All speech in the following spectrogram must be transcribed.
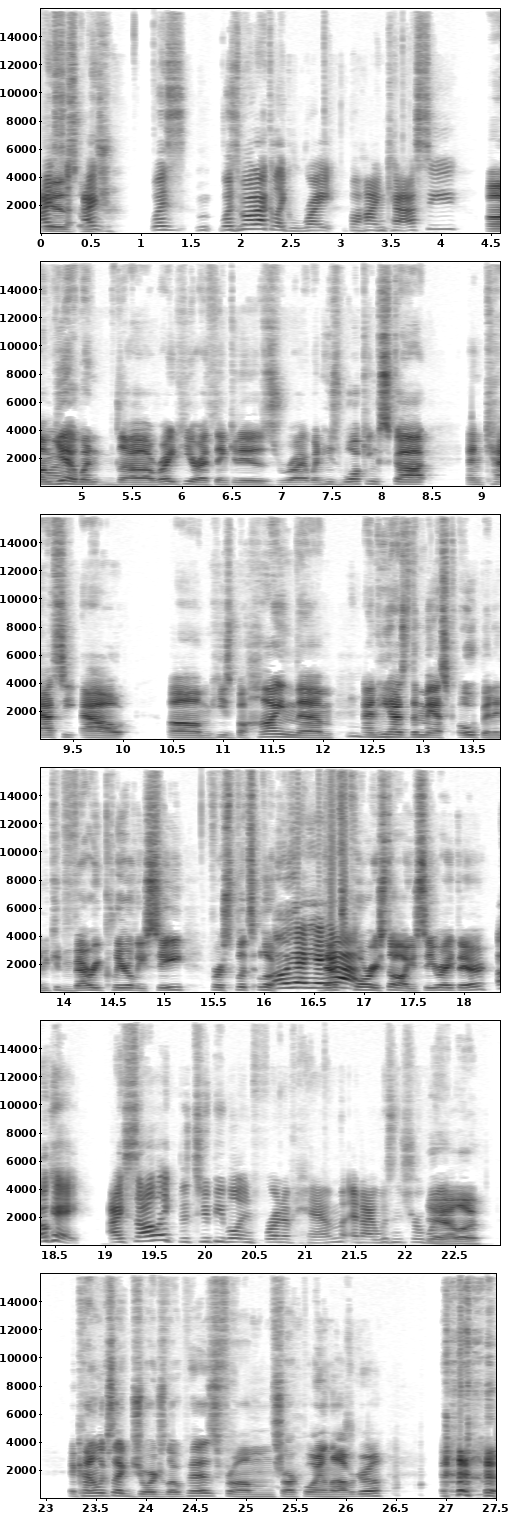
I, Is I was was MODOK like right behind Cassie? Um, Or- yeah, when the right here, I think it is right when he's walking Scott and Cassie out. Um, he's behind them, and Mhm. he has the mask open, and you could very clearly see for a split. Look, oh yeah, yeah, that's yeah. Corey Stoll. You see right there? Okay, I saw like the two people in front of him, and I wasn't sure what. Yeah, look. It kind of looks like George Lopez from Shark Boy and Lava Girl. Oh,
